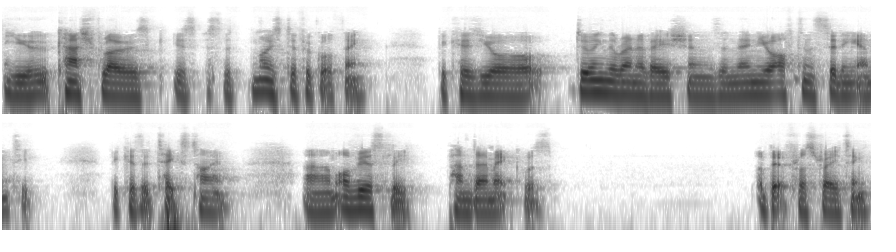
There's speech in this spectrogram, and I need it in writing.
you cash flow is, is, is the most difficult thing because you're doing the renovations and then you're often sitting empty because it takes time. Um, obviously, pandemic was a bit frustrating.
